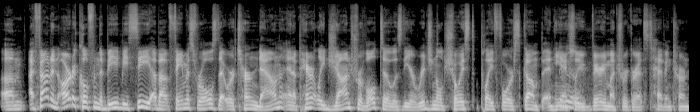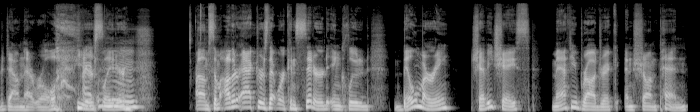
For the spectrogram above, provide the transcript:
Um, I found an article from the BBC about famous roles that were turned down, and apparently John Travolta was the original choice to play Forrest Gump, and he actually very much regrets having turned down that role years I- later. mm. Um, some other actors that were considered included Bill Murray, Chevy Chase, Matthew Broderick, and Sean Penn.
